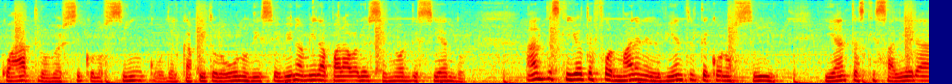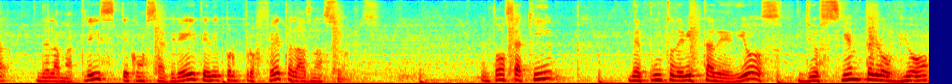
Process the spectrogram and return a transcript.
4, versículo 5 del capítulo 1 dice, vino a mí la palabra del Señor diciendo, antes que yo te formara en el vientre te conocí, y antes que saliera de la matriz te consagré y te di por profeta a las naciones. Entonces aquí, del punto de vista de Dios, Dios siempre lo vio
